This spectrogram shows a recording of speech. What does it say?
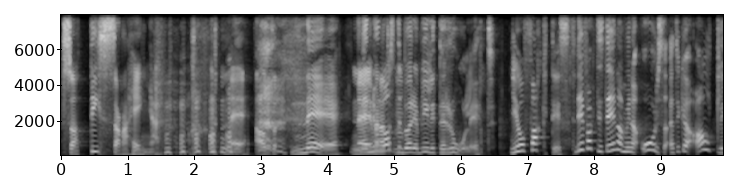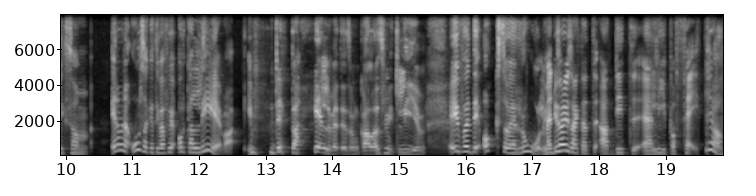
Så att dissarna hänger. Nej, alltså. Nej, men nu men att- måste det börja bli lite roligt. Jo, faktiskt. Det är faktiskt en av mina orsaker. Jag tycker allt liksom... En av mina orsaker till varför jag orkar leva i detta helvete som kallas mitt liv är ju för att det också är roligt. Men du har ju sagt att, att ditt uh, leap of faith, Ja.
